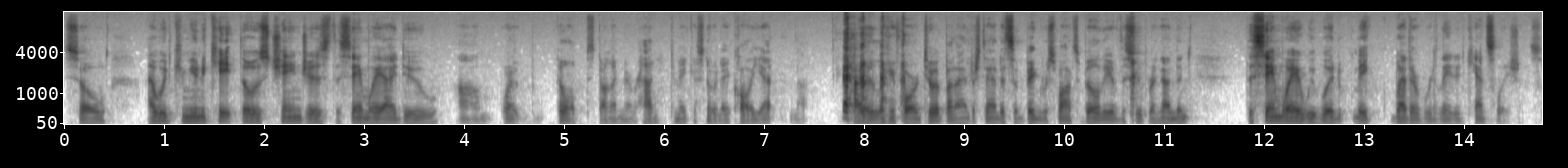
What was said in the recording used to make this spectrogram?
So, I would communicate those changes the same way I do, um, or Philip's done. I've never had to make a snow day call yet. I'm not entirely looking forward to it, but I understand it's a big responsibility of the superintendent. The same way we would make weather-related cancellations.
